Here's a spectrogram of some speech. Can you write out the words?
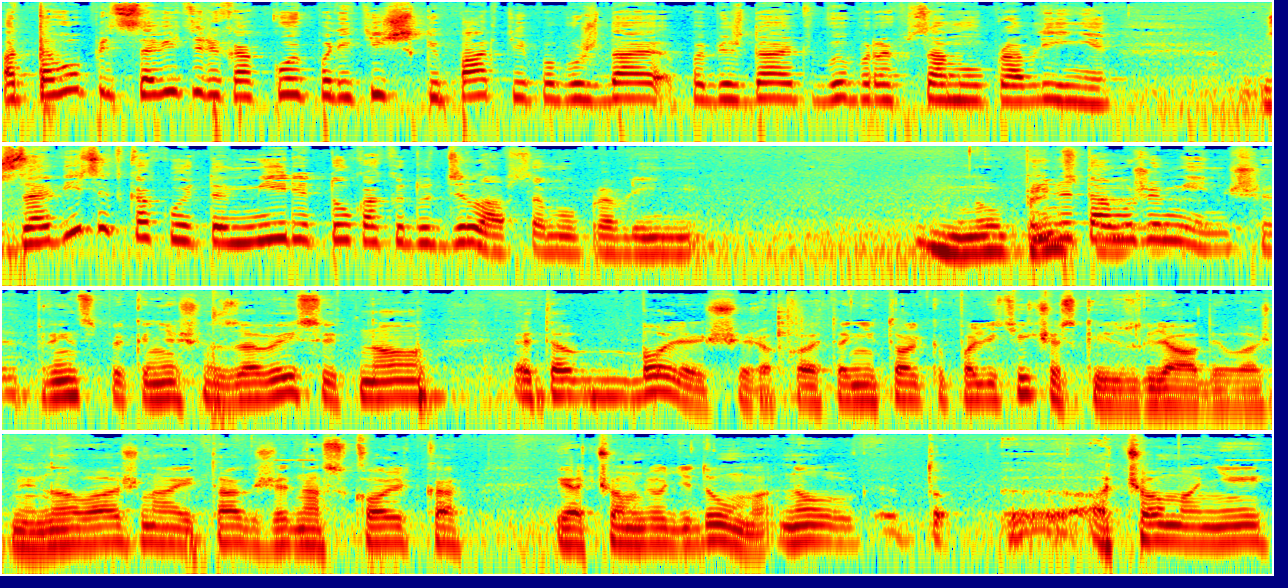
От того представителя, какой политической партии побеждает, побеждает в выборах в самоуправлении, зависит в какой-то мере то, как идут дела в самоуправлении? Ну, в принципе, Или там уже меньше? В принципе, конечно, зависит, но это более широко. Это не только политические взгляды важны, но важно и также, насколько и о чем люди думают. Ну, то, о чем они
